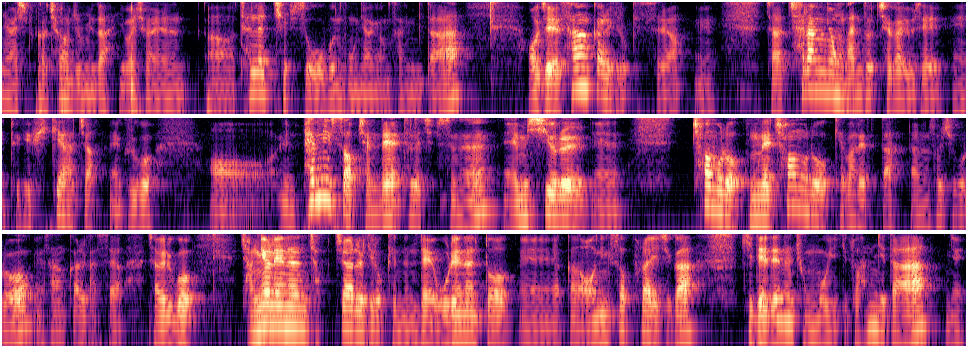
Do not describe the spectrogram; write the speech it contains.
안녕하십니까 최강주입니다. 이번 시간에는 어, 텔레칩스 5분 공략 영상입니다. 어제 상한가를 기록했어요. 예. 자 차량용 반도체가 요새 예, 되게 희귀하죠. 예, 그리고 어, 팹립스 업체인데 텔레칩스는 MCU를 예, 처음으로 국내 처음으로 개발했다라는 소식으로 예, 상한가를 갔어요. 자 그리고 작년에는 적자를 기록했는데 올해는 또 예, 약간 어닝 서프라이즈가 기대되는 종목이기도 합니다. 예.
